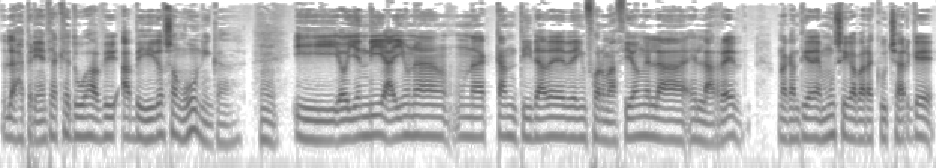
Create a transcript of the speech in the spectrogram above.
las experiencias que tú has, vi- has vivido son únicas. Mm. Y hoy en día hay una, una cantidad de, de información en la, en la red, una cantidad de música para escuchar que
